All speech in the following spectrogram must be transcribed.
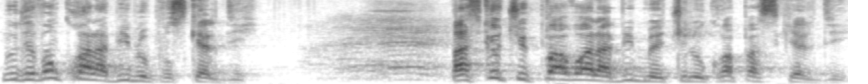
nous devons croire la Bible pour ce qu'elle dit. Parce que tu peux avoir la Bible, mais tu ne crois pas ce qu'elle dit.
